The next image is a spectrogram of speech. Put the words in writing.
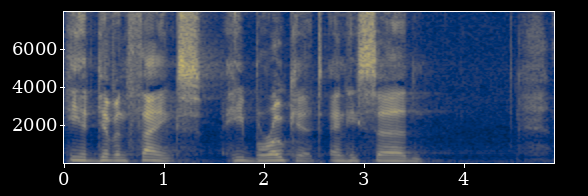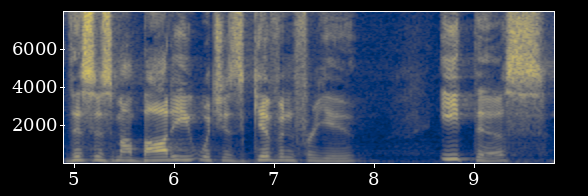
he had given thanks, he broke it and he said, This is my body which is given for you. Eat this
